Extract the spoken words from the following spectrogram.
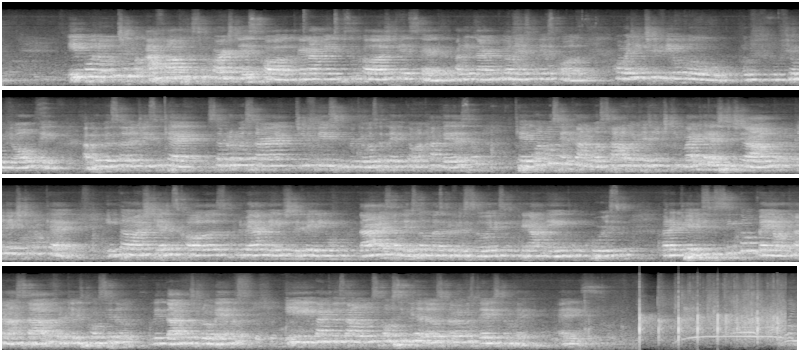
E por último, a falta de suporte da escola, treinamento psicológico etc., para lidar com violência na escola. Como a gente viu no, no, no filme ontem, a professora disse que é, ser professor é difícil, porque você tem que ter uma cabeça, que quando você entrar numa sala, tem gente que vai querer assistir aula, tem gente que não quer. Então, acho que as escolas, primeiramente, deveriam dar essa atenção professores, um treinamento, um curso, para que eles se sintam bem ao entrar na sala, para que eles consigam lidar com os problemas e para que os alunos consigam resolver os problemas deles também. É isso.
